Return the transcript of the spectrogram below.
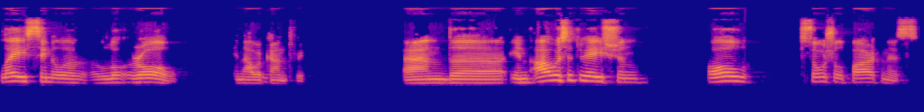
play similar lo- role in our country. And uh, in our situation, all social partners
